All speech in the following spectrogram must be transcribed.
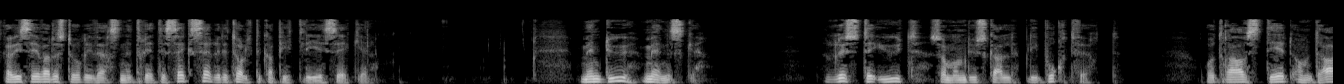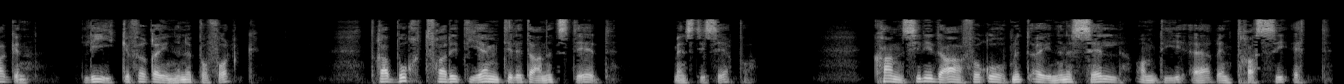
Skal vi se hva det står i versene tre til seks her i det tolvte kapittelet i Esekiel. Men du, menneske, ryst deg ut som om du skal bli bortført, og dra av sted om dagen, like for øynene på folk Dra bort fra ditt hjem til et annet sted mens de ser på. Kanskje de da får åpnet øynene selv om de er en trassig ett.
